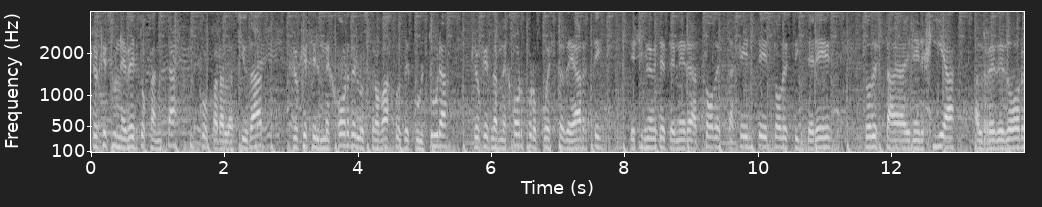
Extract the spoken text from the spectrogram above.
Creo que es un evento fantástico para la ciudad, creo que es el mejor de los trabajos de cultura, creo que es la mejor propuesta de arte, es simplemente tener a toda esta gente, todo este interés, toda esta energía alrededor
